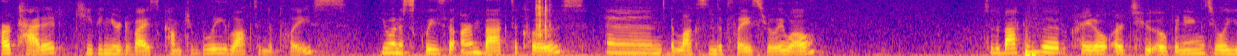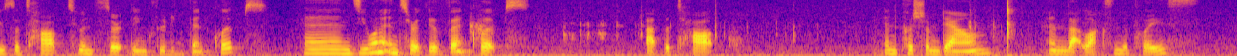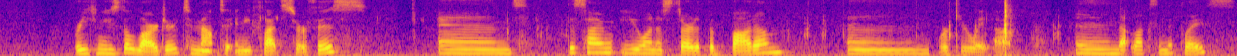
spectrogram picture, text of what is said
are padded, keeping your device comfortably locked into place. You want to squeeze the arm back to close and it locks into place really well. To the back of the cradle are two openings. You'll use the top to insert the included vent clips. And you want to insert the vent clips at the top and push them down and that locks into place. Or you can use the larger to mount to any flat surface. And this time you want to start at the bottom and work your way up. And that locks into place.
